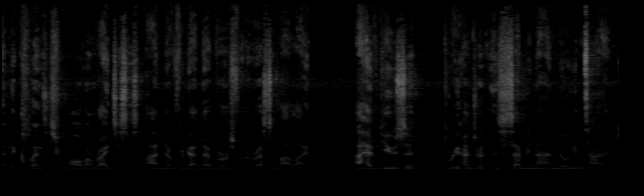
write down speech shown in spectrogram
and to cleanse us from all unrighteousness. I never forgot that verse for the rest of my life. I have used it 379 million times.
